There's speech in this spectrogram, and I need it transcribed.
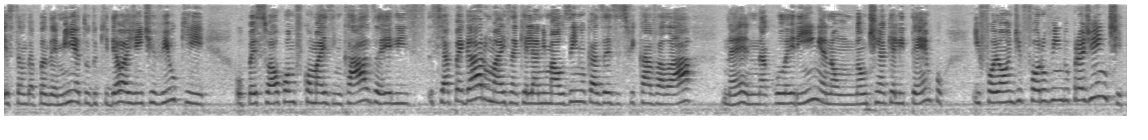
questão da pandemia, tudo que deu, a gente viu que o pessoal, como ficou mais em casa, eles se apegaram mais naquele animalzinho que às vezes ficava lá, né, na coleirinha, não, não tinha aquele tempo. E foi onde foram vindo pra gente.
